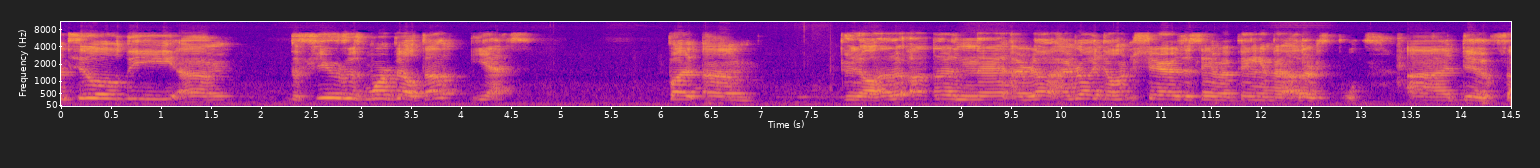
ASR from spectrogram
until the um, the feud was more built up? Yes, but um, you know, other, other than that, I really, I really don't share the same opinion that other people uh, do. So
